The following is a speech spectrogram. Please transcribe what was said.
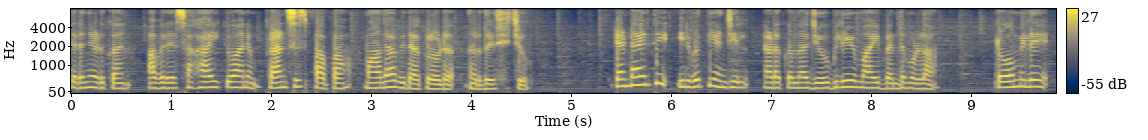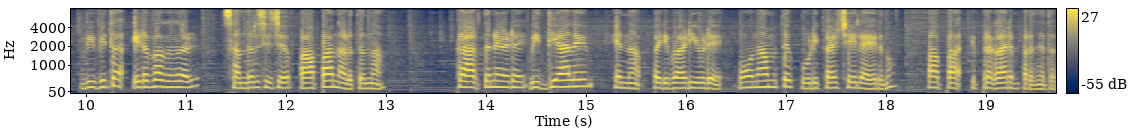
തിരഞ്ഞെടുക്കാൻ അവരെ സഹായിക്കുവാനും ഫ്രാൻസിസ് പാപ്പ മാതാപിതാക്കളോട് നിർദ്ദേശിച്ചു. രണ്ടായിരത്തി ഇരുപത്തിയഞ്ചിൽ നടക്കുന്ന ജൂബിലിയുമായി ബന്ധമുള്ള റോമിലെ വിവിധ ഇടവകകൾ സന്ദർശിച്ച് പാപ്പ നടത്തുന്ന പ്രാർത്ഥനയുടെ വിദ്യാലയം എന്ന പരിപാടിയുടെ മൂന്നാമത്തെ കൂടിക്കാഴ്ചയിലായിരുന്നു പാപ്പ ഇപ്രകാരം പറഞ്ഞത്.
